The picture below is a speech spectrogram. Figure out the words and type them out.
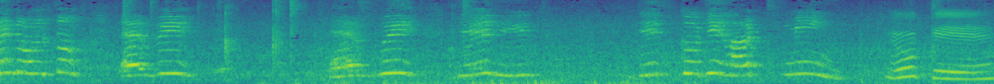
And also, every every day this cookie hurts me. Okay.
